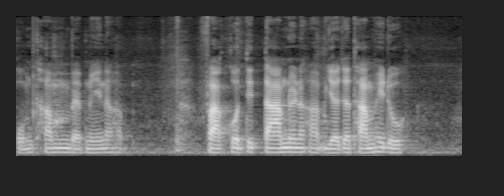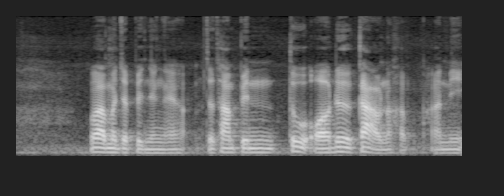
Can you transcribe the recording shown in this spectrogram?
ผมทำแบบนี้นะครับ ฝากกดติดตามด้วยนะครับ เดี๋ยวจะทำให้ดู ว่ามันจะเป็นยังไงครับ จะทำเป็นตู้ออเดอร์เก้านะครับ อันนี้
